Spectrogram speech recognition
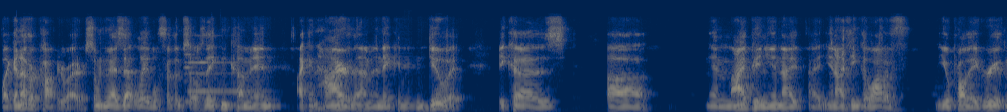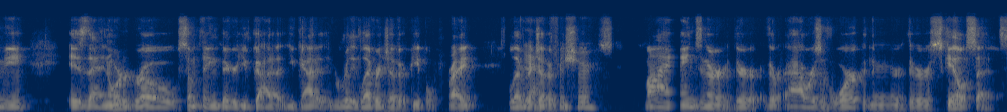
Like another copywriter, someone who has that label for themselves, they can come in, I can hire them and they can do it because, uh, in my opinion, I, I, you know, I think a lot of, you'll probably agree with me is that in order to grow something bigger, you've got to you got to really leverage other people, right? Leverage yeah, other people's sure. minds and their their their hours of work and their their skill sets.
